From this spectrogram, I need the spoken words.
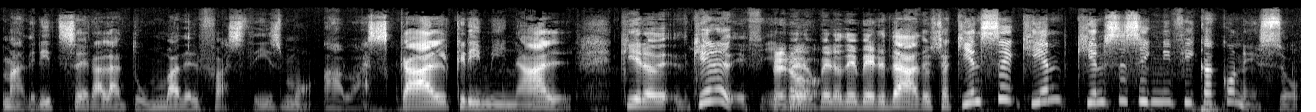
Madrid será la tumba del fascismo, Abascal criminal? Quiero, de- quiere decir, pero, Pero- pero de verdad, o sea, ¿quién se, quién, ¿quién se significa con eso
